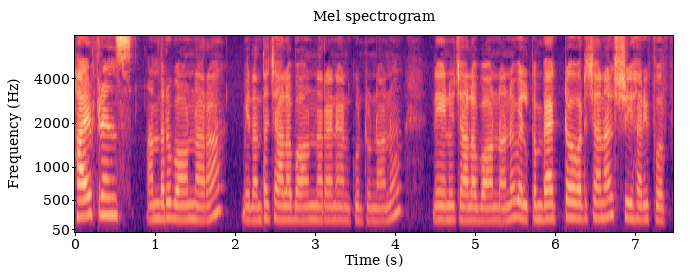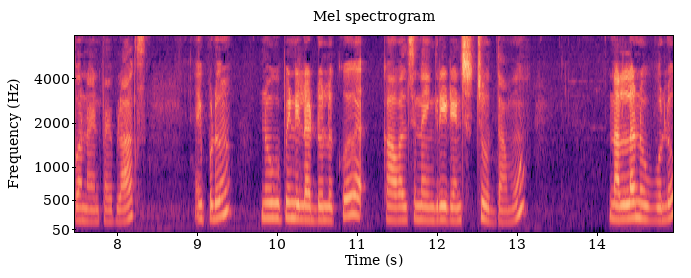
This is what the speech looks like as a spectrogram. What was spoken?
హాయ్ ఫ్రెండ్స్ అందరూ బాగున్నారా? మీరంతా చాలా బాగున్నారని అనుకుంటున్నాను. నేను చాలా బాగున్నాను. Welcome back to our channel Srihari four four nine five blogs. ఇప్పుడు నువ్వు పిండి లడ్డూలకు కావాల్సిన ఇంగ్రీడియంట్స్ చూద్దాము. నల్ల నువ్వులు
